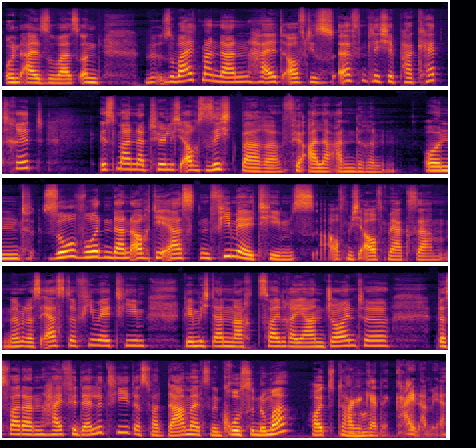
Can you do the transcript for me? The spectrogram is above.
und all sowas. Und sobald man dann halt auf dieses öffentliche Parkett tritt, ist man natürlich auch sichtbarer für alle anderen. Und so wurden dann auch die ersten Female-Teams auf mich aufmerksam. Ne? Das erste Female-Team, dem ich dann nach zwei, drei Jahren jointe, das war dann High Fidelity. Das war damals eine große Nummer. Heutzutage mhm. kennt keiner mehr.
